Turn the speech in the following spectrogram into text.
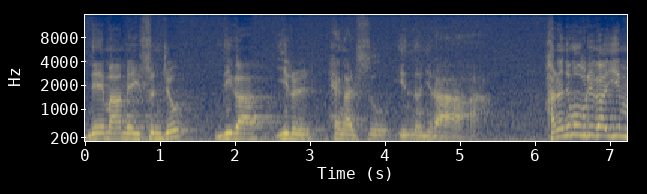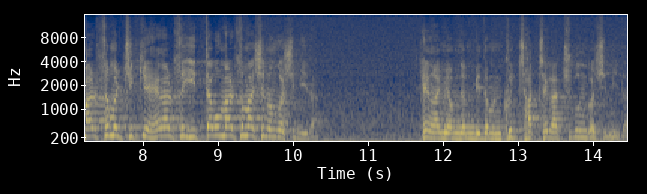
내 마음에 있은즉 네가 이를 행할 수 있느니라. 하나님은 우리가 이 말씀을 지켜 행할 수 있다고 말씀하시는 것입니다. 행함이 없는 믿음은 그 자체가 죽은 것입니다.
